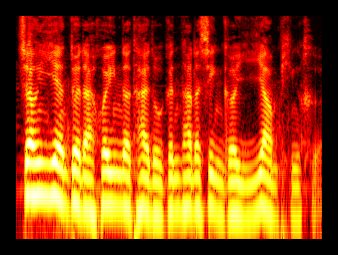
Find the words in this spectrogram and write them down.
江一燕对待婚姻的态度跟她的性格一样平和。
